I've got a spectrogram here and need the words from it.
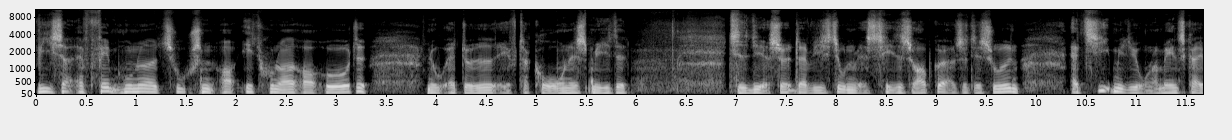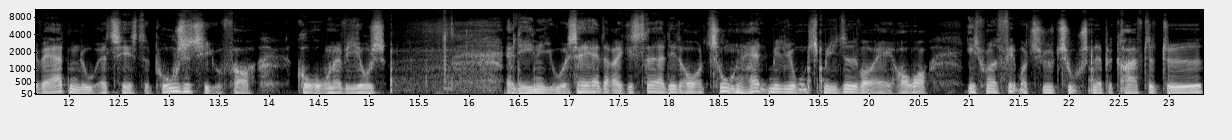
viser, at 500.108 nu er døde efter coronasmitte. Tidligere søndag viste universitetets opgørelse desuden, at 10 millioner mennesker i verden nu er testet positiv for coronavirus. Alene i USA er der registreret lidt over 2,5 millioner smittede, hvoraf over 125.000 er bekræftet døde.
